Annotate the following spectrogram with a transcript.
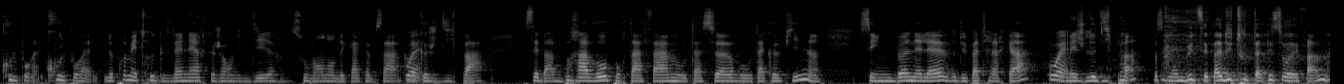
cool pour elle. Cool pour elle. Le premier truc vénère que j'ai envie de dire, souvent dans des cas comme ça, Ouais. mais que je dis pas, c'est bah bravo pour ta femme ou ta sœur ou ta copine. C'est une bonne élève du patriarcat, Ouais. mais je le dis pas parce que mon but c'est pas du tout de taper sur les femmes.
